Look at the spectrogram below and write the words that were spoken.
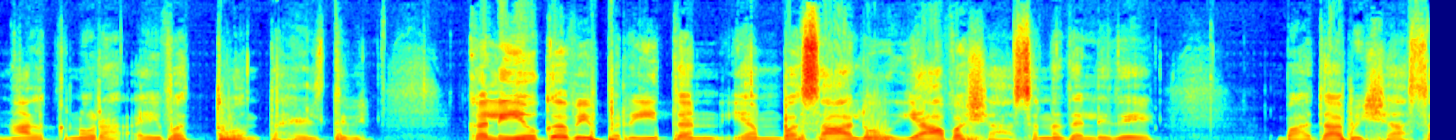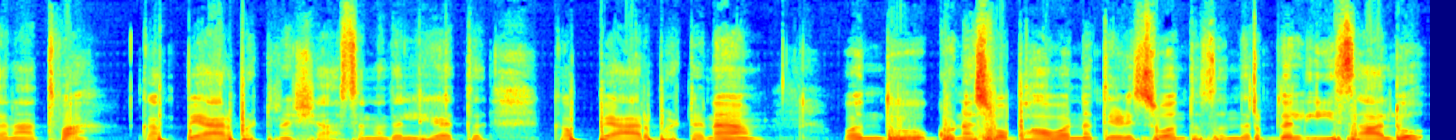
ನಾಲ್ಕುನೂರ ಐವತ್ತು ಅಂತ ಹೇಳ್ತೀವಿ. ಕಲಿಯುಗ ವಿಪರೀತನ್ ಎಂಬ ಸಾಲು ಯಾವ ಶಾಸನದಲ್ಲಿದೆ? ಬಾದಾಮಿ ಶಾಸನ ಅಥವಾ ಕಪ್ಪೆ ಆರ್ಭಟನ ಶಾಸನದಲ್ಲಿ ಹೇಳ್ತದೆ. ಕಪ್ಪೆ ಆರ್ಭಟನ ಒಂದು ಗುಣ ಸ್ವಭಾವವನ್ನು ತಿಳಿಸುವಂಥ ಸಂದರ್ಭದಲ್ಲಿ ಈ ಸಾಲು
